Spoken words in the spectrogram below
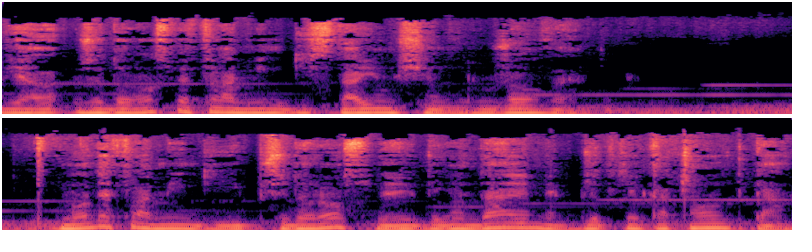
Sprawia, że dorosłe flamingi stają się różowe. Młode flamingi przy dorosłych wyglądają jak brzydkie kaczątka.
